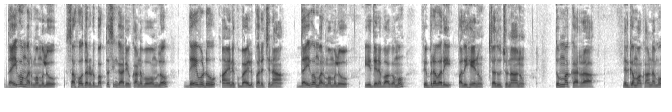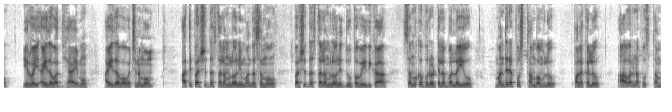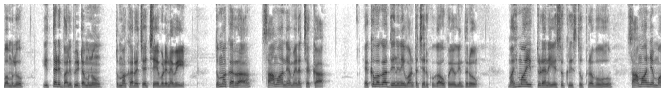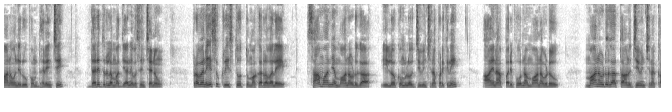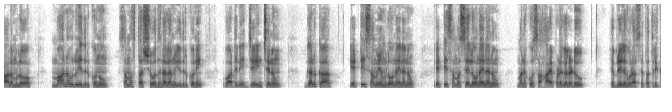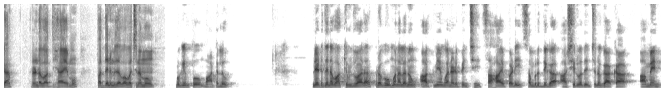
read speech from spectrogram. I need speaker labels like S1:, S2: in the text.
S1: దైవ మర్మములు సహోదరుడు భక్తసింగ్ గారి యొక్క అనుభవంలో దేవుడు ఆయనకు బయలుపరిచిన దైవ మర్మములు ఈ దిన భాగము ఫిబ్రవరి పదిహేను చదువుచున్నాను. తుమ్మకర్ర నిర్గమకాండము ఇరవై ఐదవ అధ్యాయము ఐదవ వచనము. అతి పరిశుద్ధ స్థలంలోని మందసము పరిశుద్ధ స్థలంలోని ధూపవేదిక సముఖపు రొట్టెల బల్లయు మందిరపు స్తంభములు పలకలు ఆవరణపు స్తంభములు ఇత్తడి బలిపీఠమును తుమ్మకర్రచే చేయబడినవి. తుమ్మకర్ర సామాన్యమైన చెక్క. ఎక్కువగా దీనిని వంట చెరుకుగా ఉపయోగింతురు. మహిమాయుక్తుడైన యేసుక్రీస్తు ప్రభువు సామాన్య మానవుని రూపం ధరించి దరిద్రుల మధ్య నివసించెను. ప్రభువైన యేసుక్రీస్తు తుమ్మకర్ర వలె సామాన్య మానవుడుగా ఈ లోకంలో జీవించినప్పటికీ ఆయన పరిపూర్ణ మానవుడు. మానవుడుగా తాను జీవించిన కాలంలో మానవులు ఎదుర్కొను సమస్త శోధనలను ఎదుర్కొని వాటిని జయించెను. గనుక ఎట్టి సమయంలోనైనను ఎట్టి సమస్యలోనైనను మనకు సహాయపడగలడు. హెబ్రిలకు రాసిన పత్రిక రెండవ అధ్యాయము పద్దెనిమిదవ వచనము.
S2: ముగింపు మాటలు. నేటి దిన వాక్యం ద్వారా ప్రభు మనలను ఆత్మీయంగా నడిపించి సహాయపడి సమృద్ధిగా ఆశీర్వదించును గాక ఆమెన్.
